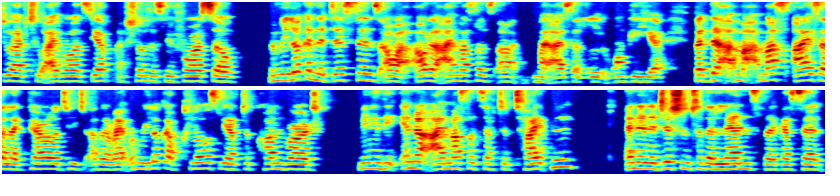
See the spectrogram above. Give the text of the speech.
Do I have two eyeballs? Yep, I've shown this before. So when we look in the distance, our outer eye muscles are, my eyes are a little wonky here, but the uh, eyes are like parallel to each other, right? When we look up close, we have to converge, meaning the inner eye muscles have to tighten. And in addition to the lens, like I said,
